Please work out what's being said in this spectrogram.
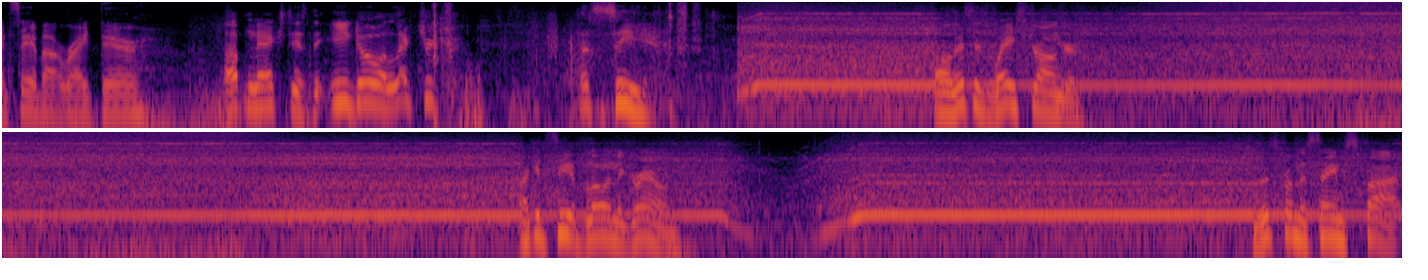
I'd say about right there. Up next is the Ego Electric. Let's see. Oh, this is way stronger. I can see it blowing the ground. So this from the same spot.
